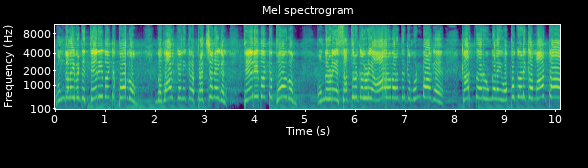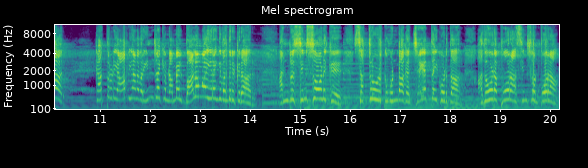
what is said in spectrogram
உங்களை விட்டு தெரிபட்டு போகும். உங்க வாழ்க்கையில் இருக்கிற பிரச்சனைகள் தெரிபட்டு போகும். உங்களுடைய சத்துருக்களுடைய ஆரவாரத்திற்கு முன்பாக கர்த்தர் உங்களை ஒப்பு கொடுக்க மாட்டார். கர்த்தருடைய ஆவியானவர் இன்றைக்கும் நம்மேல் பலமாய் இறங்கி வந்திருக்கிறார். அன்று சிம்சோனுக்கு சத்ருவுக்கு முன்பாக ஜெயத்தை கொடுத்தார். அதோட போறான் சிம்சோன் போறான்.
